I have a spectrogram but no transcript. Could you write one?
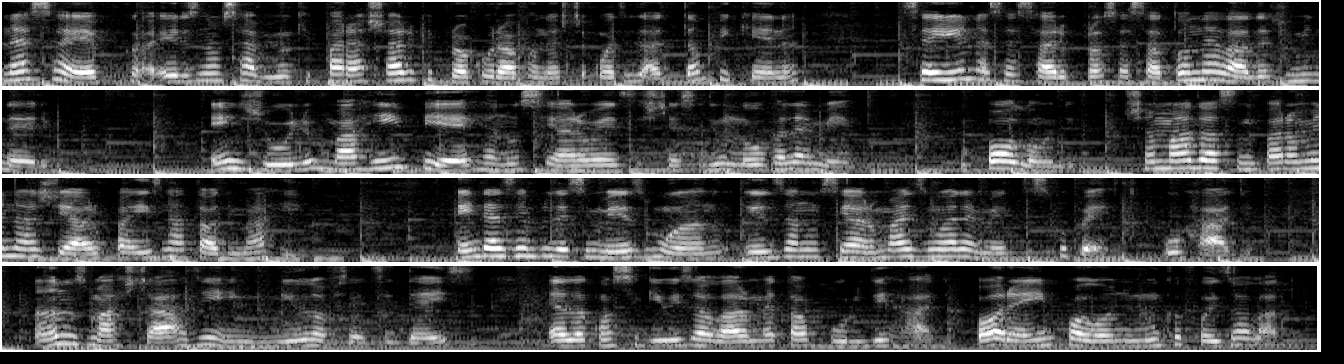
Nessa época, eles não sabiam que para achar o que procuravam nesta quantidade tão pequena, seria necessário processar toneladas de minério. Em julho, Marie e Pierre anunciaram a existência de um novo elemento, o polônio, chamado assim para homenagear o país natal de Marie. Em dezembro desse mesmo ano, eles anunciaram mais um elemento descoberto, o rádio. Anos mais tarde, em 1910, ela conseguiu isolar o metal puro de rádio, porém, polônio nunca foi isolado.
